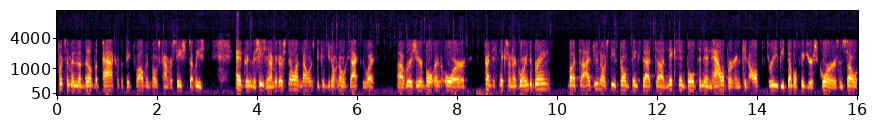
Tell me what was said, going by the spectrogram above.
puts, them in the middle of the pack of the Big 12 in most conversations, at least entering the season. I mean, there's still unknowns because you don't know exactly what uh, Rasir Bolton or Prentiss Nixon are going to bring. But uh, I do know Steve Prohm thinks that uh, Nixon, Bolton, and Haliburton can all three be double figure scorers. And so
